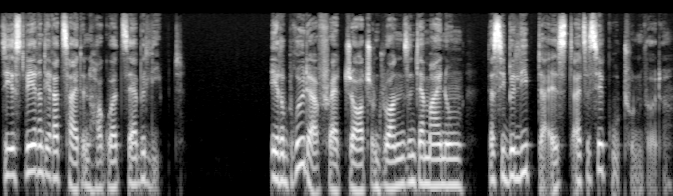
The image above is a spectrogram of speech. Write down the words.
Sie ist während ihrer Zeit in Hogwarts sehr beliebt. Ihre Brüder Fred, George und Ron sind der Meinung, dass sie beliebter ist, als es ihr guttun würde.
